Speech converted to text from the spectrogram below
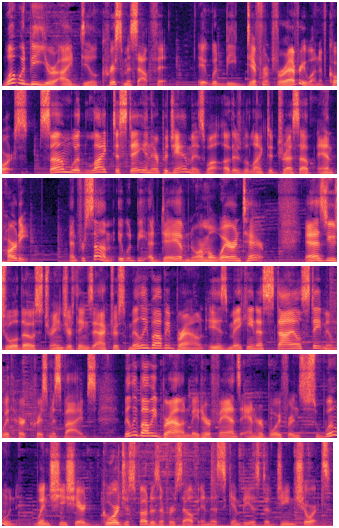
What would be your ideal Christmas outfit? It would be different for everyone, of course. Some would like to stay in their pajamas, while others would like to dress up and party. And for some, it would be a day of normal wear and tear. As usual, though, Stranger Things actress Millie Bobby Brown is making a style statement with her Christmas vibes. Millie Bobby Brown made her fans and her boyfriend swoon when she shared gorgeous photos of herself in the skimpiest of jean shorts.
